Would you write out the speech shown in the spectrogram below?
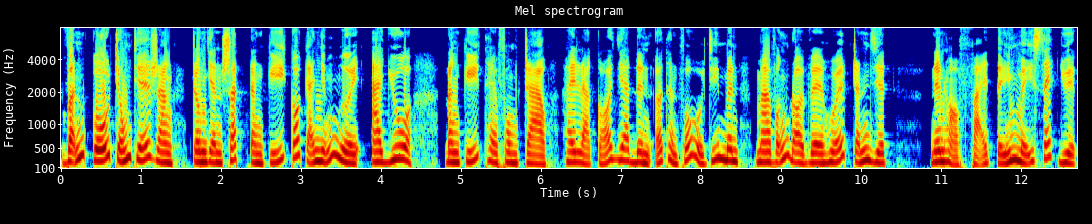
vẫn cố chống chế rằng trong danh sách đăng ký có cả những người a đăng ký theo phong trào hay là có gia đình ở thành phố Hồ Chí Minh mà vẫn đòi về Huế tránh dịch. Nên họ phải tỉ mỉ xét duyệt,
